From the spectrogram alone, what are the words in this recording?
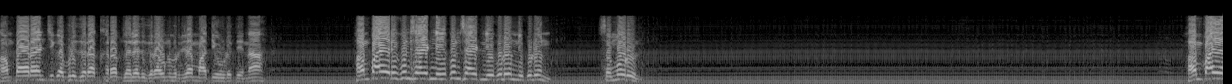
अंपायरांची कपडे जरा खराब झालेत ग्राउंडवर ज्या माती उडते ना. अंपायर इकडून साईडने इकडून साईडने इकडून इकडून. समोरून. अंपायर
